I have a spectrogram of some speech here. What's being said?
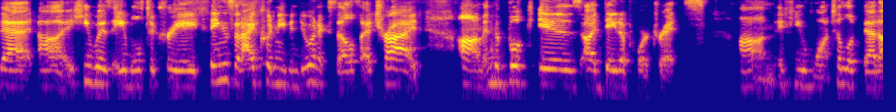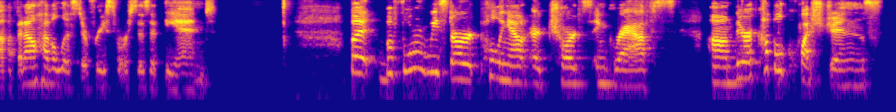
that uh, he was able to create. Things that I couldn't even do in Excel if I tried. Um, and the book is uh, Data Portraits. Um, if you want to look that up, and I'll have a list of resources at the end. But before we start pulling out our charts and graphs, um, there are a couple questions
